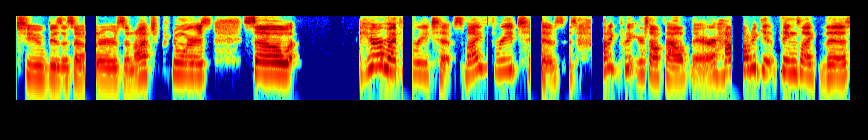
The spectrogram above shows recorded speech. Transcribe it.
to business owners and entrepreneurs. So here are my three tips. My three tips is how to put yourself out there, how to get things like this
